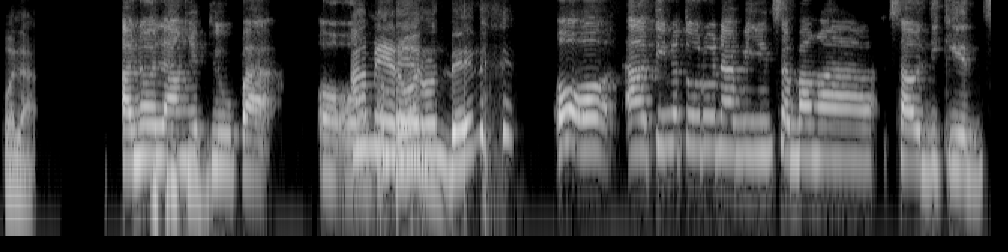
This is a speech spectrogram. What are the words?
Wala. Ano, langit lupa. Oo. Ah, Ah, meron. meron din. Oo, ah, tinuturo namin yun sa mga Saudi kids,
